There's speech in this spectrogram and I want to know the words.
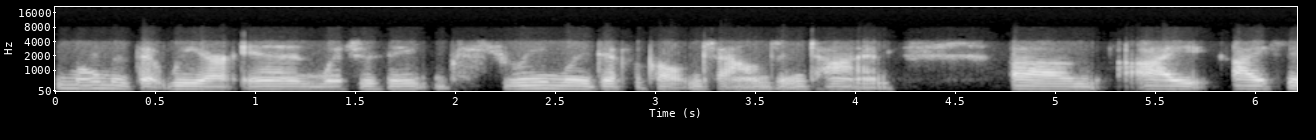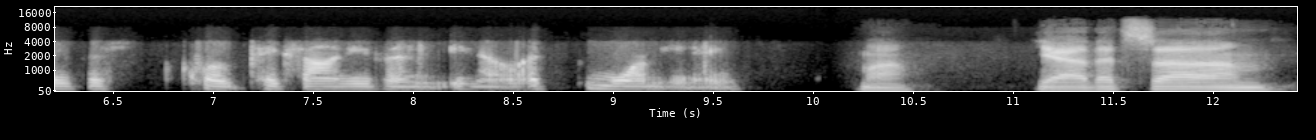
moment that we are in, which is an extremely difficult and challenging time, um, I I think this quote takes on even you know a, more meaning. Wow, yeah, that's um,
